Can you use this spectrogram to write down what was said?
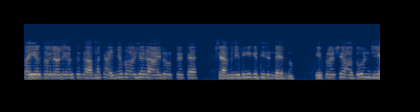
തയ്യൽ തൊഴിലാളികൾക്ക് കാരണം കഴിഞ്ഞ പ്രാവശ്യം ഒരു ആയിരം ഉറുപ്പ്യൊക്കെ ക്ഷേമനിധിക്ക് കിട്ടിയിട്ടുണ്ടായിരുന്നു. ഈ പ്രാവശ്യം അതും ഇല്ല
